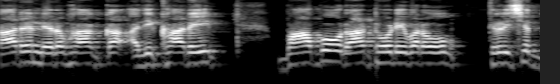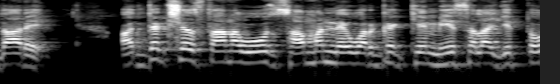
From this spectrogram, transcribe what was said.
ಕಾರ್ಯನಿರ್ವಾಹಕ ಅಧಿಕಾರಿ ಬಾಬು ರಾಠೋಡಿಯವರು ತಿಳಿಸಿದ್ದಾರೆ. ಅಧ್ಯಕ್ಷ ಸ್ಥಾನವು ಸಾಮಾನ್ಯ ವರ್ಗಕ್ಕೆ ಮೀಸಲಾಗಿತ್ತು.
